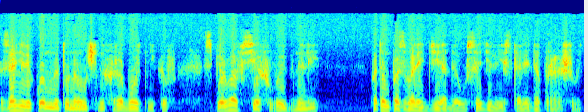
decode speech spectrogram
заняли комнату научных работников, сперва всех выгнали, потом позвали деда, усадили и стали допрашивать.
